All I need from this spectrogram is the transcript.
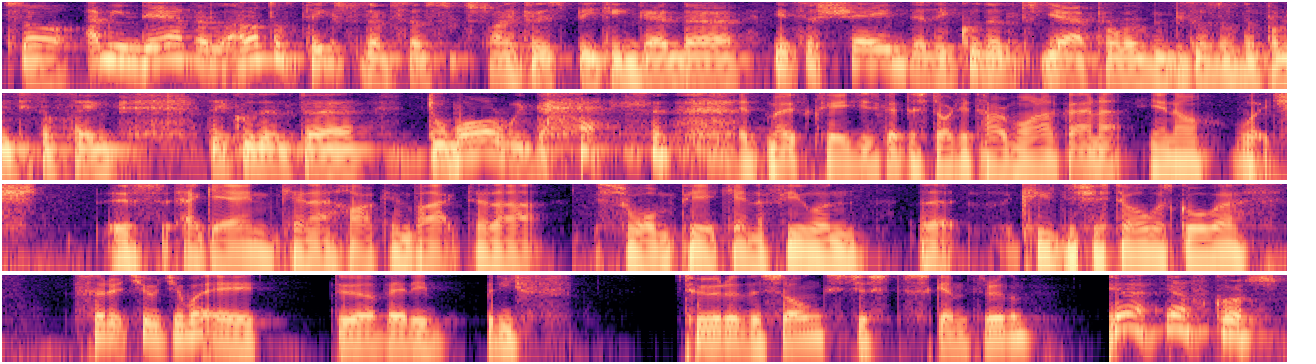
So i mean they have a, lot of things to themselves sonically speaking and uh, it's a shame that they couldn't yeah probably because of the political thing they couldn't uh, do more with that. Mouth Crazy's got distorted harmonica in it, you know, which is again kind of harking back to that swampy kind of feeling that Creedence used to always go with. Ferruccio, would you want to do a very brief tour of the songs? Just skim through them? Yeah, yeah, of course.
